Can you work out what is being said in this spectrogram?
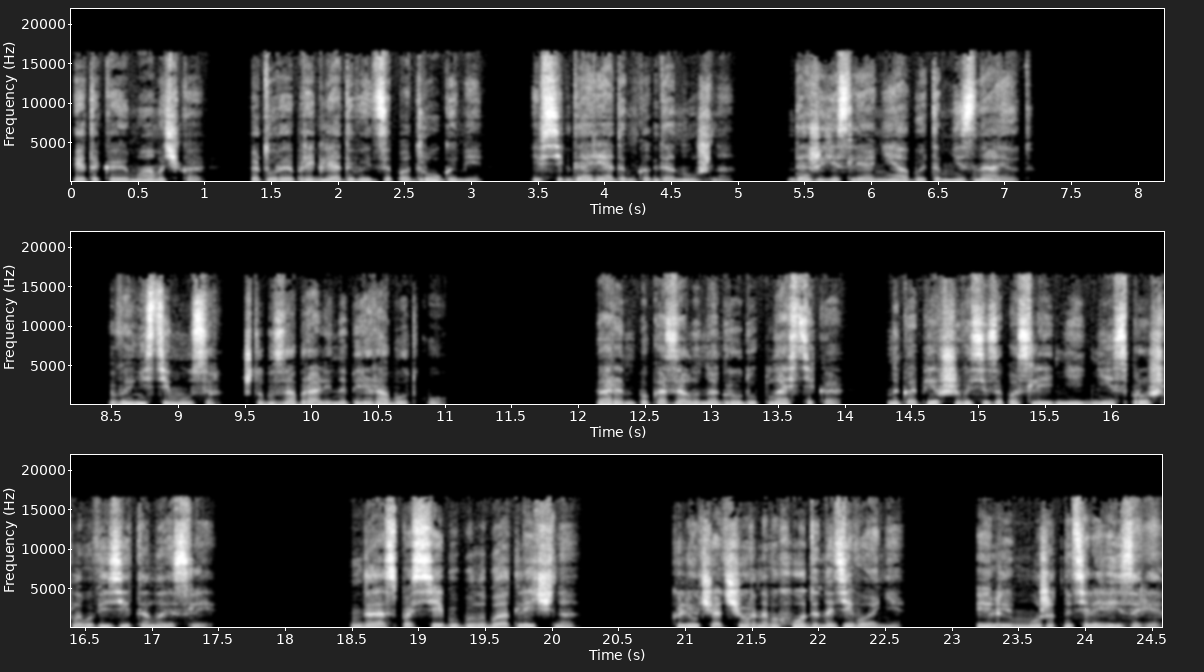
Этакая мамочка, которая приглядывает за подругами и всегда рядом, когда нужно, даже если они об этом не знают. Вынести мусор, чтобы забрали на переработку. Карен показала на груду пластика, накопившегося за последние дни с прошлого визита Лесли. «Да, спасибо, было бы отлично. Ключ от черного хода на диване. Или, может, на телевизоре».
